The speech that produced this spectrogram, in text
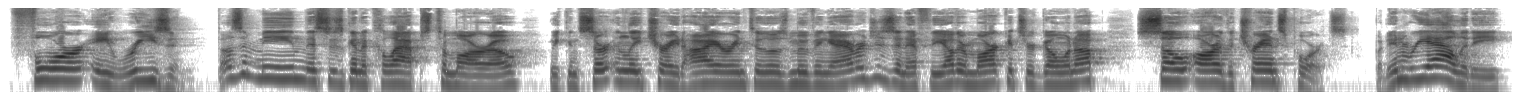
For a reason. Doesn't mean this is going to collapse tomorrow. We can certainly trade higher into those moving averages, and if the other markets are going up, so are the transports. But in reality,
